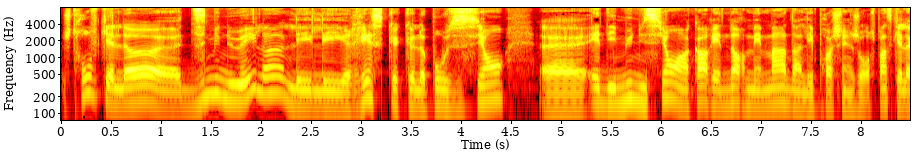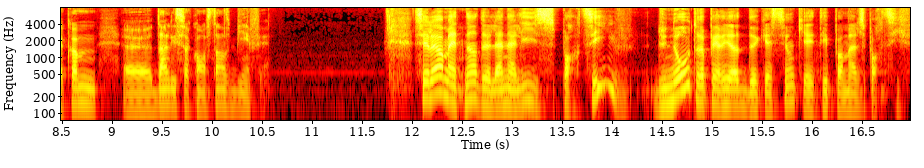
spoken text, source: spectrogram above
je trouve qu'elle a euh, diminué là, les, les, risques que l'opposition euh, ait des munitions encore énormément dans les prochains jours. Je pense qu'elle a comme, euh, dans les circonstances, bien fait. C'est l'heure maintenant de l'analyse sportive d'une autre période de questions qui a été pas mal sportive.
